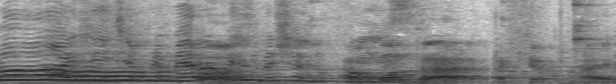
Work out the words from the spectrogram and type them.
Ai, gente, é a primeira Ó, vez mexendo com Ao isso. contrário. Aqui, ó. Aí.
